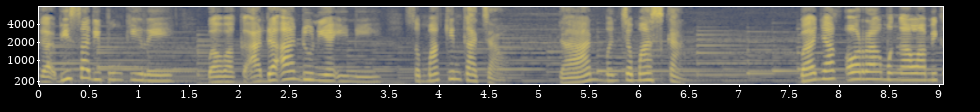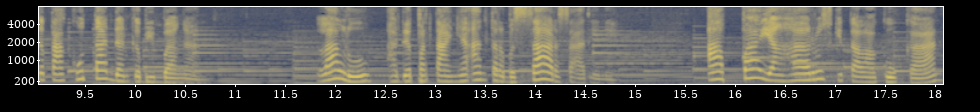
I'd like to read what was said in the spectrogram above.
Gak bisa dipungkiri bahwa keadaan dunia ini semakin kacau dan mencemaskan. Banyak orang mengalami ketakutan dan kebimbangan. Lalu ada pertanyaan terbesar saat ini. Apa yang harus kita lakukan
